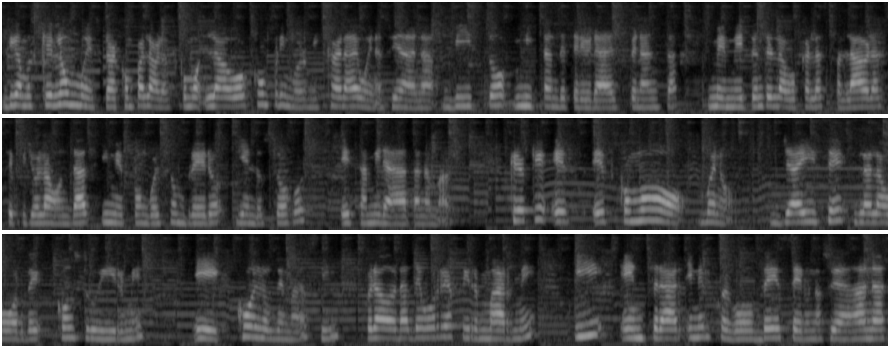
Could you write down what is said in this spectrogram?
digamos que lo muestra con palabras como lavo con primor mi cara de buena ciudadana, visto mi tan deteriorada esperanza, me meto entre la boca las palabras, cepillo la bondad y me pongo el sombrero y en los ojos esa mirada tan amable. Creo que es, es como, bueno, ya hice la labor de construirme eh, con los demás, ¿sí? Pero ahora debo reafirmarme y entrar en el juego de ser una ciudadana,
